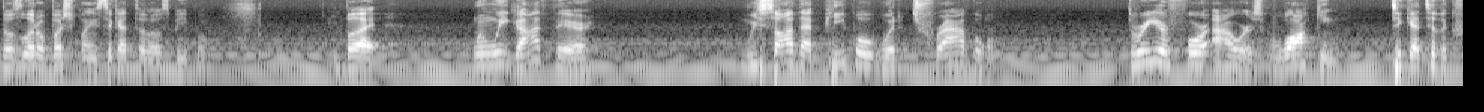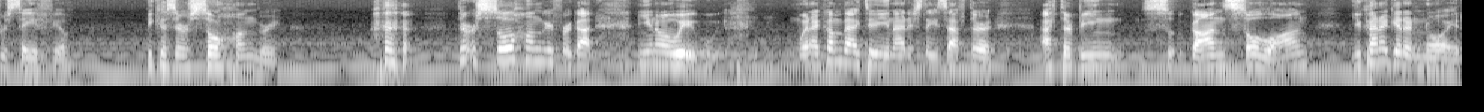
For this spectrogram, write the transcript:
those little bush planes to get to those people. But when we got there, we saw that people would travel three or four hours walking to get to the crusade field because they're so hungry. they're so hungry for God. You know, we, we when I come back to the United States after after being so, gone so long, you kind of get annoyed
